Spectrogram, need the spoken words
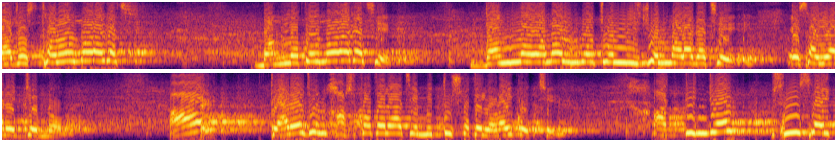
রাজস্থানেও মারা গেছে, বাংলাতেও মারা গেছে, বাংলায় আমার উনচল্লিশ জন মারা গেছে এসআইআর এর জন্য। আর তেরো জন হাসপাতালে আছে, মৃত্যুর সাথে লড়াই করছে। আর তিনজন সুইসাইড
